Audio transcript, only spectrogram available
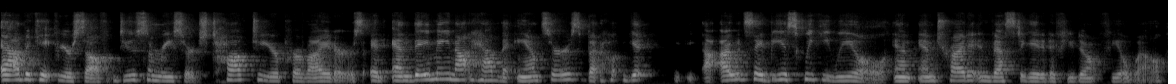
advocate for yourself do some research talk to your providers and and they may not have the answers but get i would say be a squeaky wheel and and try to investigate it if you don't feel well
